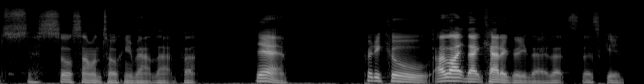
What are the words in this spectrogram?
saw someone talking about that but yeah pretty cool i like that category though that's that's good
